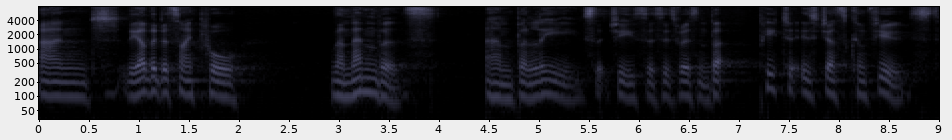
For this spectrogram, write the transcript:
And the other disciple remembers and believes that Jesus is risen. But Peter is just confused.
